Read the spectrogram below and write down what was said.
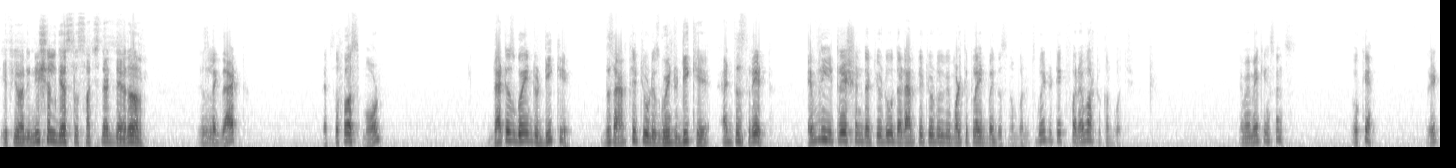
if your initial guess is such that the error is like that that is the first mode. That is going to decay. This amplitude is going to decay at this rate. Every iteration that you do that amplitude will be multiplied by this number. It is going to take forever to converge. Am I making sense? Okay. Right.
